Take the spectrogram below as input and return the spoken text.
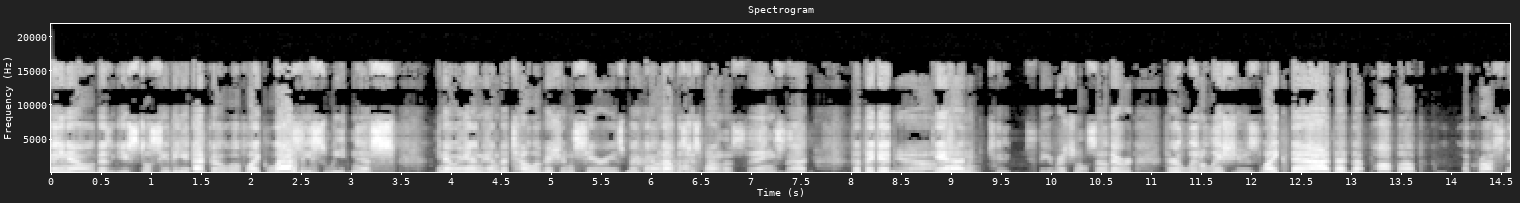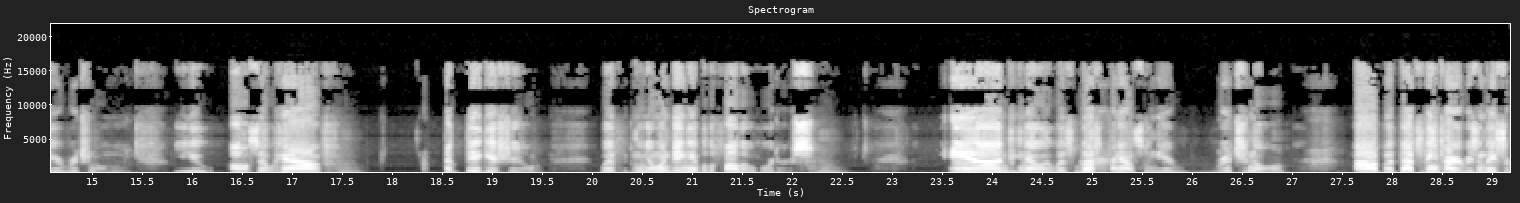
You know, the, you still see the echo of like Lassie sweetness, you know, in, in the television series. But you know, that was just one of those things that that they did Yeah. again to, to the original. So there there are little issues like that that that pop up across the original. You also have a big issue with no one being able to follow orders. And, you know, it was less pronounced in the original, uh, but that's the entire reason they su-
